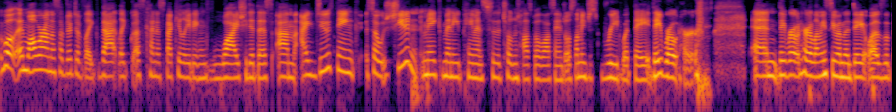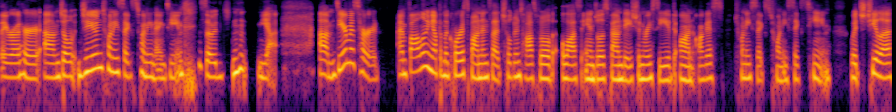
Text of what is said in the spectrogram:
Well, and while we're on the subject of like that, like us kind of speculating why she did this, um, I do think so. She didn't make many payments to the Children's Hospital of Los Angeles. Let me just read what they they wrote her, and they wrote her. Let me see when the date was that they wrote her. Um, June twenty sixth, twenty nineteen. So yeah, um, dear Miss Heard. I'm following up on the correspondence that Children's Hospital of Los Angeles Foundation received on August 26, 2016, which Chila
